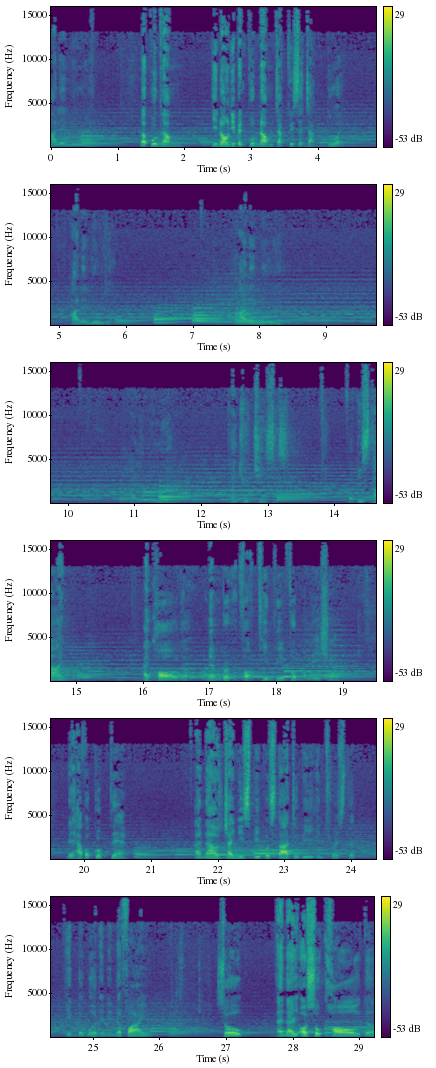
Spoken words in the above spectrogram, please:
ฮาเลลูยาและผู้นำพี่น้องที่เป็นผู้นำจากคริสตจักรด้วยฮาเลลูยาฮาเลลูยาฮาเลลูยา Thank you Jesus for this time I call the member for team here from Malaysia they have a group there and now Chinese people start to be interested in the word and in the fire. So, and I also call the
